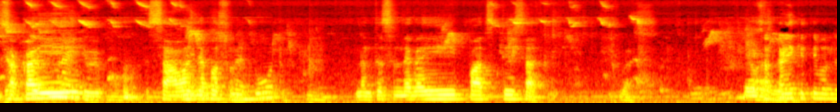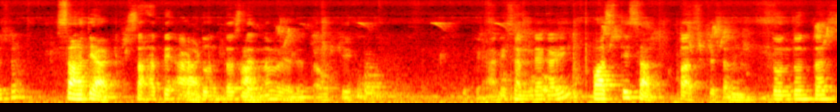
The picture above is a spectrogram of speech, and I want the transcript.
सकाळी सहा वाजल्यापासून. हम्म. नंतर संध्याकाळी पाच ते सात. बस. सकाळी. किती बोलले सर? सहा ते आठ सहा ते आठ आठ. दोन तास हा. त्यांना वेळ देता ओके ओके आणि संध्याकाळी पाच ते सात पाच ते सात. दोन दोन तास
